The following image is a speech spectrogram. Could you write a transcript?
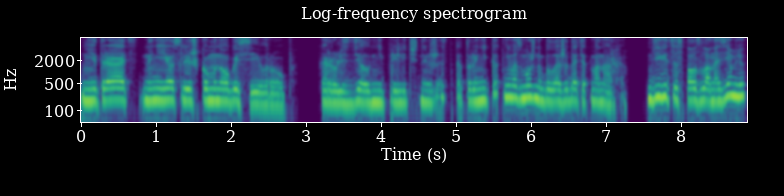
«Не трать на нее слишком много сил, Роб». Король сделал неприличный жест, который никак невозможно было ожидать от монарха. Девица сползла на землю,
